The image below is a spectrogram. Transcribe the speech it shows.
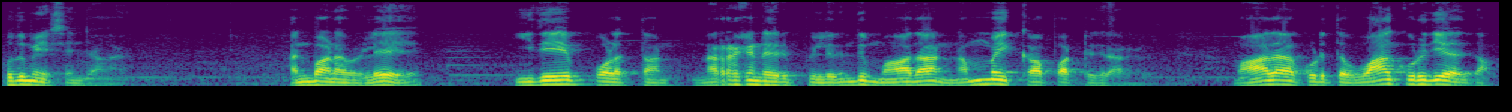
புதுமையை செஞ்சாங்க. அன்பானவர்களே இதே போலத்தான் நரக நெருப்பிலிருந்து மாதா நம்மை காப்பாற்றுகிறார்கள். மாதா கொடுத்த வாக்குறுதி அதுதான்.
